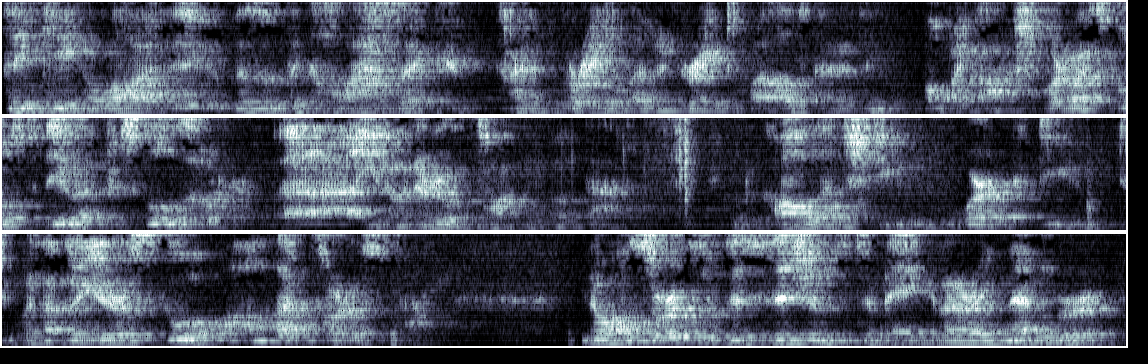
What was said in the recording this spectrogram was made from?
thinking a lot, this is the classic kind of grade 11, grade 12 kind of thing. Oh my gosh, what am I supposed to do after school's over? Uh, you know, and everyone's talking about that. Go to college, do you work, do you do another year of school, all that sort of stuff you know, all sorts of decisions to make. And I remember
